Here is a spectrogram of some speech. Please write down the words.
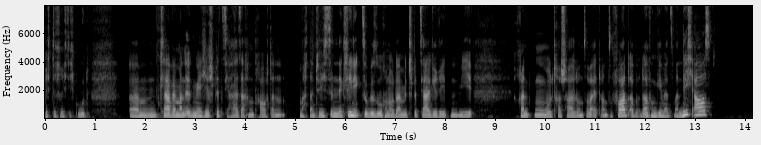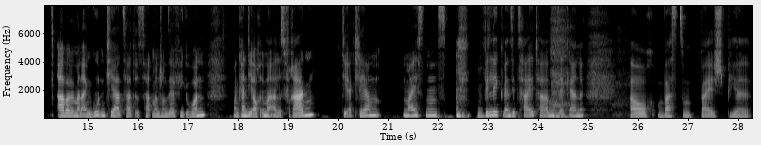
richtig, richtig gut. Ähm, klar, wenn man irgendwelche Spezialsachen braucht, dann macht natürlich Sinn, eine Klinik zu besuchen oder mit Spezialgeräten wie Röntgen, Ultraschall und so weiter und so fort. Aber davon gehen wir jetzt mal nicht aus. Aber wenn man einen guten Tierarzt hat, ist, hat man schon sehr viel gewonnen. Man kann die auch immer alles fragen. Die erklären meistens willig, wenn sie Zeit haben, sehr gerne. Auch was zum Beispiel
